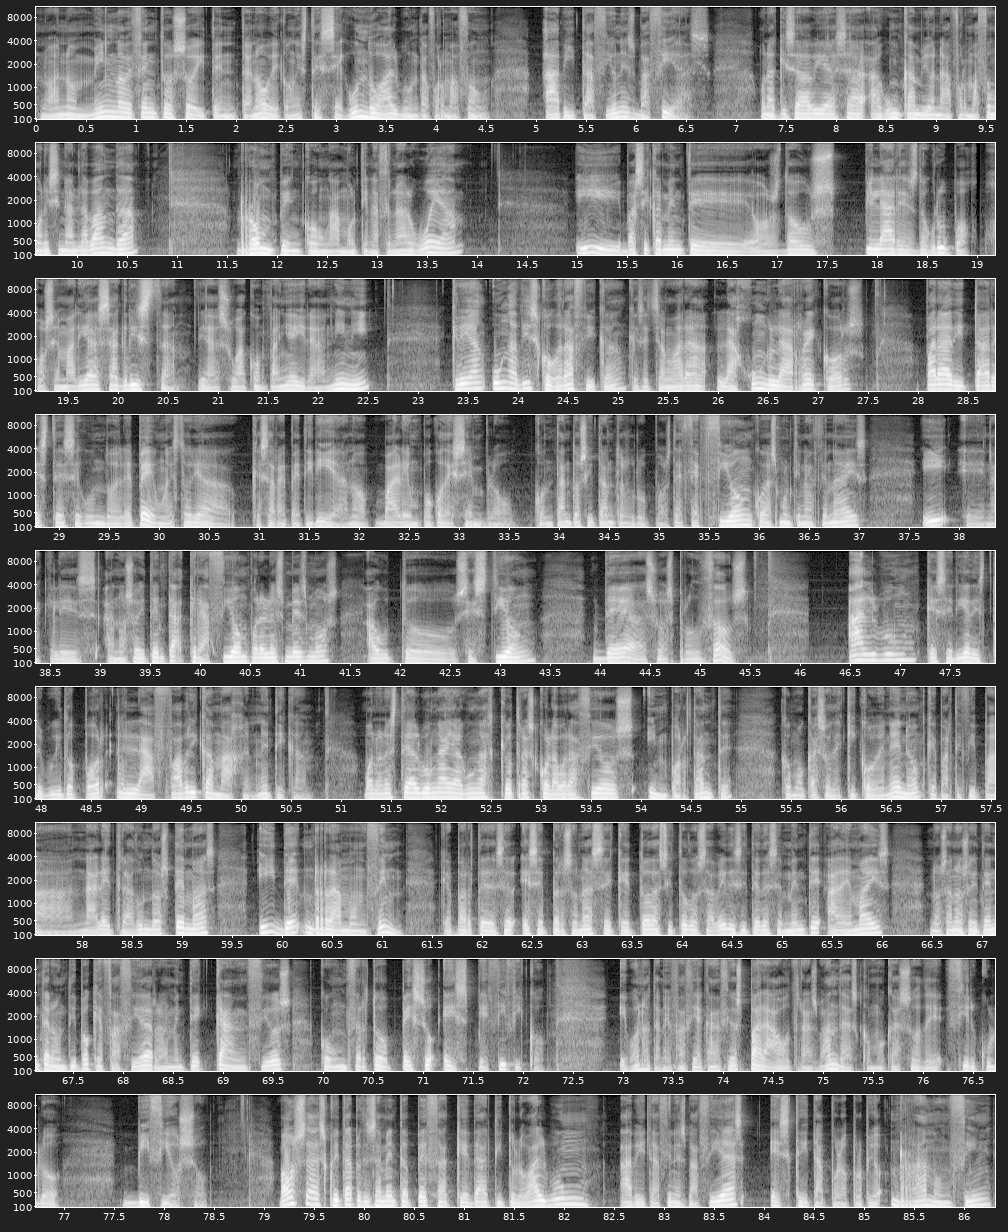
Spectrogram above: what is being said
no ano 1989 con este segundo álbum da formación Habitaciones Vacías. Bueno, aquí xa había xa algún cambio na formación original da banda rompen con a multinacional UEA e basicamente os dous pilares do grupo José María Sagrista e a súa compañeira Nini crean unha discográfica que se chamará La Jungla Records para editar este segundo LP, unha historia que se repetiría, ¿no? vale un pouco de exemplo, con tantos e tantos grupos, decepción coas multinacionais e en aqueles anos 80 creación por eles mesmos, autosestión de as súas. Álbum que sería distribuído por La Fábrica Magnética. Bueno, neste álbum hai algunhas que outras colaboracións importante, como o caso de Kiko Veneno, que participa na letra dun dos temas, e de Ramoncín, que aparte de ser ese personaxe que todas e todos sabedes e tedes en mente, ademais, nos anos 80 era un tipo que facía realmente cancios con un certo peso específico. E, bueno, tamén facía cancios para outras bandas, como o caso de Círculo Vicioso. Vamos a escutar precisamente a peza que dá título ao álbum, Habitaciones Vacías, escrita polo propio Ramoncín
